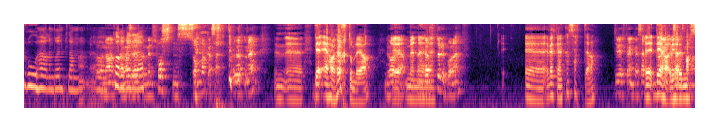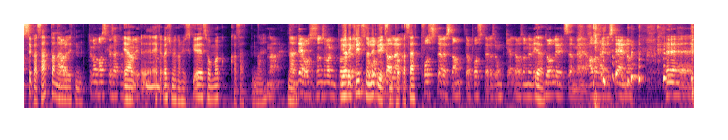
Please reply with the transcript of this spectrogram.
Gro Harlem Brundtland og, og Kåre ikke Willoch. men Postens sommerkassett. Har du hørt om det? Eh, det, jeg har hørt om det, ja. Du har det, ja. men, men, eh, Hørte du på det? Eh, jeg vet hva en kassett er, da. Du vet hva en kassett er? vi hadde masse kassetter da jeg var liten. Du var masse kassetter da Ja, du var liten? eh, jeg vet ikke om jeg kan huske sommerkassetten, nei. Nei. Nei. Det var også sånn som var på Vi hadde Knutsen og Ludvigsen på kassett. Post deres tante og post deres onkel. Det var sånne Ja. ja. dårlige vitser med Harald Heidesteen og, eh,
